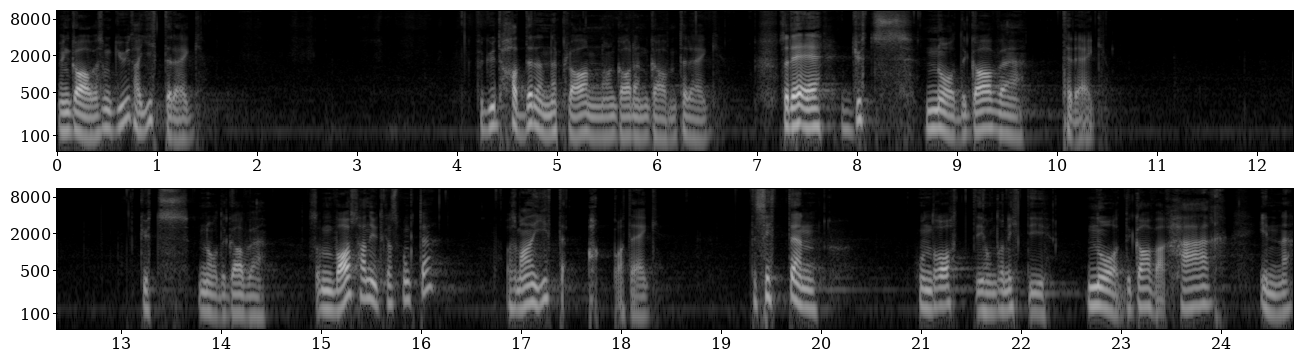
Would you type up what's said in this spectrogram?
med en gave som Gud har gitt til deg. For Gud hadde denne planen når han ga den gaven til deg. Så det er Guds nådegave til deg. Guds nådegave, som var hos han i utgangspunktet, og som han har gitt til akkurat deg. Det sitter en 180-190 nådegaver her inne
